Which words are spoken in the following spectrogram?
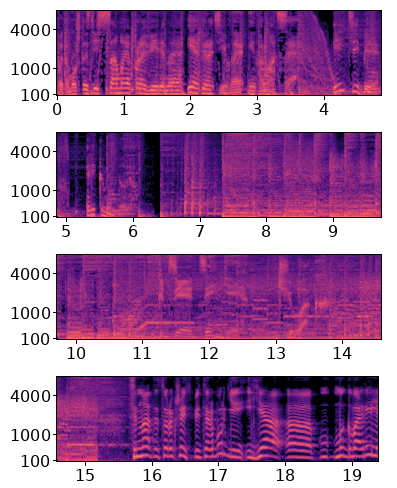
потому что здесь самая проверенная и оперативная информация. И тебе рекомендую. Где деньги, чувак? 17.46 в Петербурге. Я, э, мы говорили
